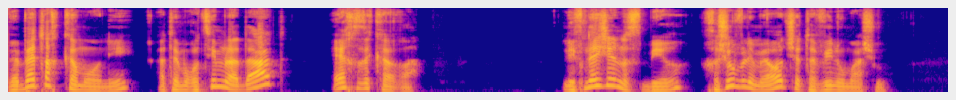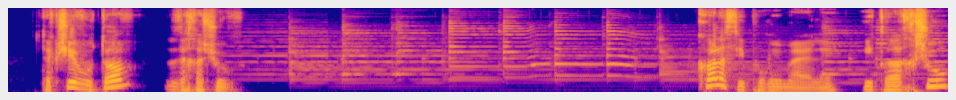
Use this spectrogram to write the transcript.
ובטח כמוני, אתם רוצים לדעת איך זה קרה. לפני שנסביר, חשוב לי מאוד שתבינו משהו. תקשיבו טוב, זה חשוב. כל הסיפורים האלה התרחשו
